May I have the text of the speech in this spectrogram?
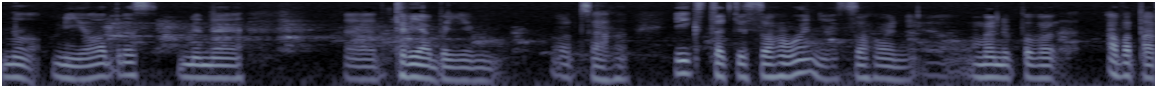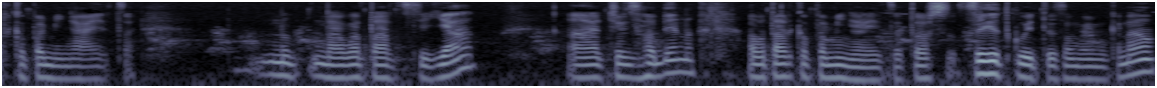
но мій образ мене е, требує оцього. І, кстати, сьогодні, сьогодні у мене аватарка поміняється. Ну, на аватарці я, а через годину аватарка поміняється. Тож слідкуйте за моїм каналом.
